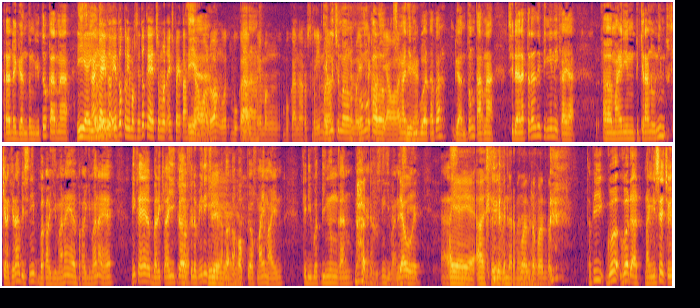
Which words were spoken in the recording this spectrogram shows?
rada gantung gitu karena Iya, iya, iya, itu iya. itu klimaks itu kayak cuman ekspektasi Iya. awal doang Ut. bukan Ah. emang bukan harus klimaks. ya gue cuma Emang ngomong kalau aja. sengaja Iya. dibuat apa gantung karena si directornya tuh pingin nih kayak eh, mainin pikiran lu nih kira-kira abis ini bakal gimana ya bakal gimana ya ini kayak balik lagi ke film ini cuy Iya, apa iya, A iya. Copy of My Mind kayak dibuat bingung kan ya, abis ini gimana Jauh, sih ya. Ah, iya iya. Oh, setuju. Benar benar Mantap mantap. tapi gue gue ada nangisnya cuy.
